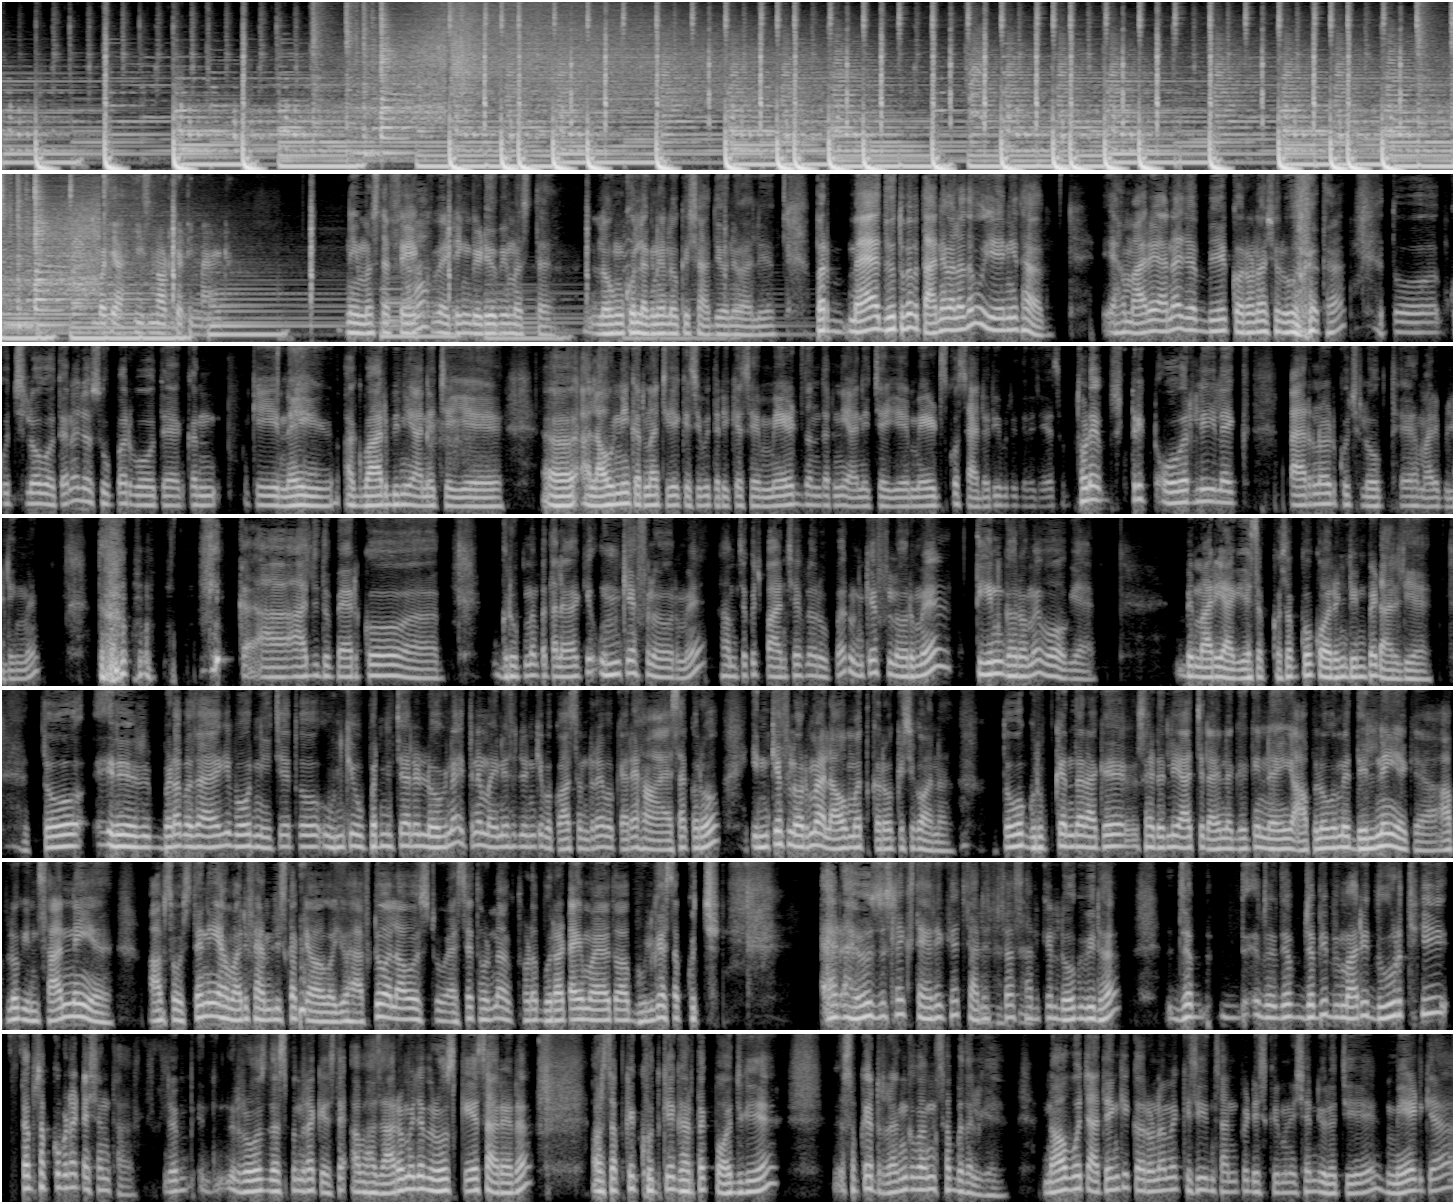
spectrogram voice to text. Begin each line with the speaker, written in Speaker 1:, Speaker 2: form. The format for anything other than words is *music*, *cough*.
Speaker 1: नहीं मस्त है फेक वेडिंग वीडियो भी मस्त है लोगों को लगने लोग की शादी होने वाली है पर मैं जो तुम्हें बताने वाला था वो ये नहीं था हमारे यहाँ ना जब ये कोरोना शुरू *laughs* हुआ था तो कुछ लोग होते हैं ना जो सुपर वो होते हैं कि नहीं अखबार भी नहीं आने चाहिए अलाउ नहीं करना चाहिए किसी भी तरीके से मेड्स अंदर नहीं आनी चाहिए मेड्स को सैलरी भी देनी चाहिए सब थोड़े स्ट्रिक्ट ओवरली लाइक पैरानोइड कुछ लोग थे हमारी बिल्डिंग में तो *laughs* आज दोपहर को ग्रुप में पता लगा कि उनके फ्लोर में हमसे कुछ पांच छह फ्लोर ऊपर उनके फ्लोर में तीन घरों में वो हो गया है बीमारी आ गई है सबको सबको क्वारंटीन पे डाल दिया है तो बड़ा मजा आया कि वो नीचे तो उनके ऊपर नीचे वाले लोग ना इतने महीने से जो इनकी बकवास सुन रहे हैं वो कह रहे हैं हाँ ऐसा करो इनके फ्लोर में अलाउ मत करो किसी को आना तो वो ग्रुप के अंदर आके सडनली आज चलाने लगे कि नहीं आप लोगों में दिल नहीं है क्या आप लोग इंसान नहीं है आप सोचते नहीं है हमारी फैमिलीज का क्या होगा you have to allow to ऐसे थोड़ा ना थोड़ा बुरा टाइम आया तो आप भूल गए सब कुछ and I was just like staring at 40 50 साल के लोग भी था जब जब जब ये बीमारी दूर थी तब सबको बड़ा टेंशन था जब रोज दस पंद्रह केस थे अब हजारों में जब रोज केस आ रहे हैं ना और सबके खुद के घर तक पहुंच गई है सबके रंग वंग सब बदल गए ना वो चाहते हैं कि कोरोना में किसी इंसान पे डिस्क्रिमिनेशन नहीं होना चाहिए मेड क्या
